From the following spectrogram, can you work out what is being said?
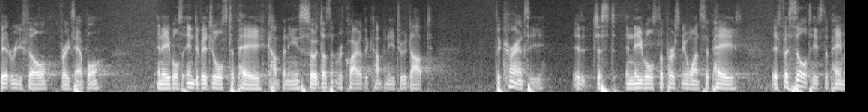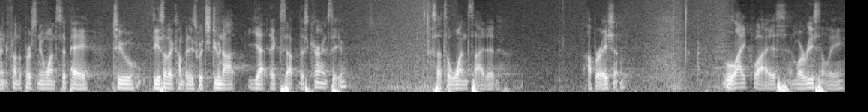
Bitrefill, for example, enables individuals to pay companies, so it doesn't require the company to adopt the currency. It just enables the person who wants to pay, it facilitates the payment from the person who wants to pay to these other companies which do not yet accept this currency. So that's a one-sided operation. Likewise, and more recently,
